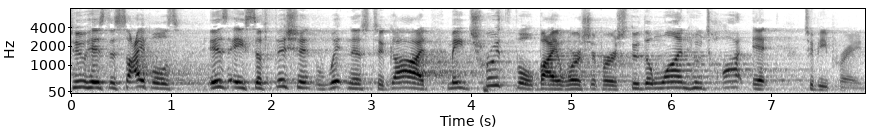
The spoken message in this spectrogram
to his disciples is a sufficient witness to God, made truthful by worshipers through the one who taught it to be prayed.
